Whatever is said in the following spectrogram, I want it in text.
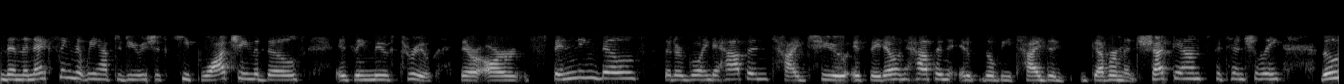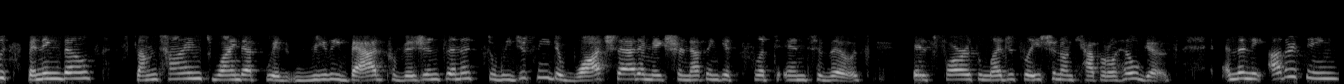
then the next thing that we have to do is just keep watching the bills as they move through. There are spending bills that are going to happen tied to, if they don't happen, it, they'll be tied to government shutdowns potentially. Those spending bills sometimes wind up with really bad provisions in it. So we just need to watch that and make sure nothing gets slipped into those as far as legislation on Capitol Hill goes. And then the other thing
